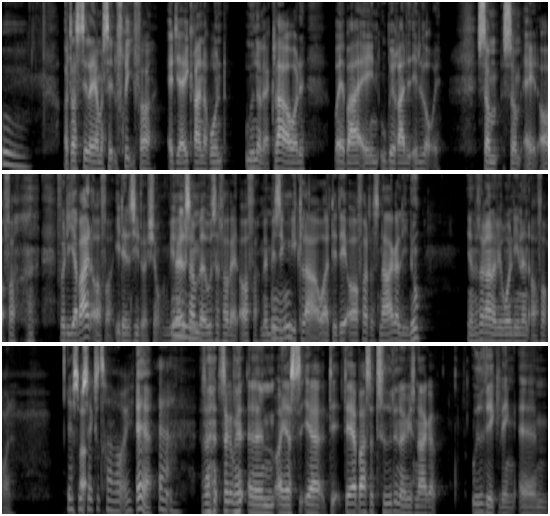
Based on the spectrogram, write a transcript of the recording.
Mm. Og der sætter jeg mig selv fri for, at jeg ikke render rundt, uden at være klar over det, hvor jeg bare er en uberettet 11-årig som, som er et offer. Fordi jeg var et offer i den situation. Vi har mm. alle sammen været udsat for at være et offer. Men hvis mm. ikke vi er klar over, at det er det offer, der snakker lige nu, jamen så render vi rundt i en offerrolle. Ja, som 36-årig. Ja, ja. ja. Så, så, øhm, og jeg, jeg, det, det er bare så tydeligt, når vi snakker udvikling, øhm,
